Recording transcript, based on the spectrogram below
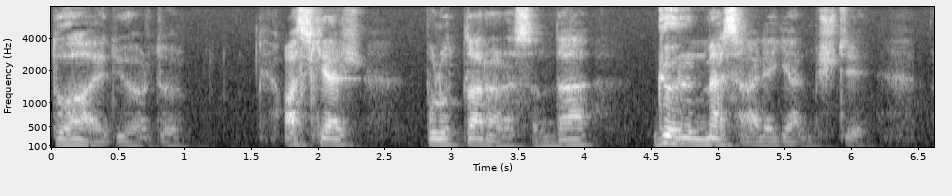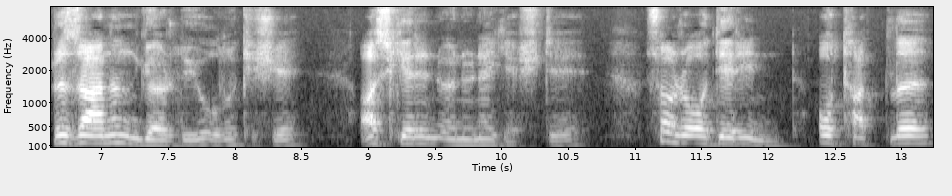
dua ediyordu. Asker bulutlar arasında görünmez hale gelmişti. Rıza'nın gördüğü ulu kişi askerin önüne geçti. Sonra o derin, o tatlı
